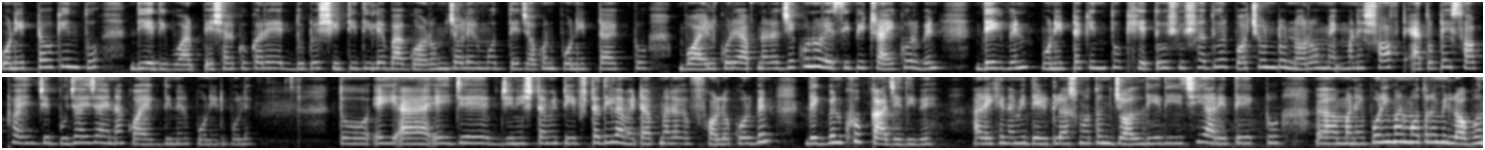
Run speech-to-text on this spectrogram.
পনিরটাও কিন্তু দিয়ে দিব। আর প্রেশার কুকারে দুটো সিটি দিলে বা গরম জলের মধ্যে যখন পনিরটা একটু বয়েল করে আপনারা যে কোনো রেসিপি ট্রাই করবেন, দেখবেন পনিরটা কিন্তু খেতেও সুস্বাদু আর প্রচণ্ড নরম মানে সফট এতটাই সফট হয় যে বোঝাই যায় না কয়েকদিনের পনির বলে। তো এই এই যে জিনিসটা আমি টিপসটা দিলাম, এটা আপনারা ফলো করবেন, দেখবেন খুব কাজে দিবে। আর এখানে আমি দেড় গ্লাস মতন জল দিয়ে দিয়েছি, আর এতে একটু মানে পরিমাণ মতন আমি লবণ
